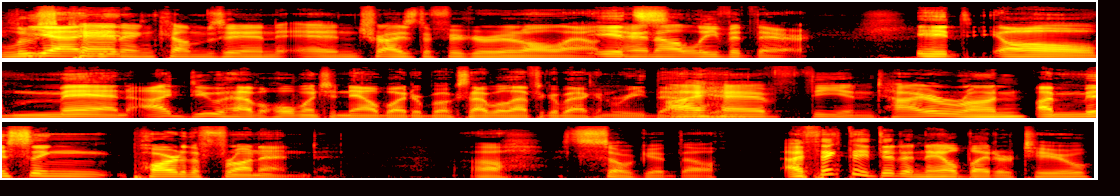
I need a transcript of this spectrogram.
loose Yeah, it- cannon comes in and tries to figure it all out, and I'll leave it there. it. Oh man, I do have a whole bunch of Nailbiter books. I will have to go back and read that. I again. have the entire run. I'm missing part of the front end. Oh, it's so good though. I think they did a Nailbiter too,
